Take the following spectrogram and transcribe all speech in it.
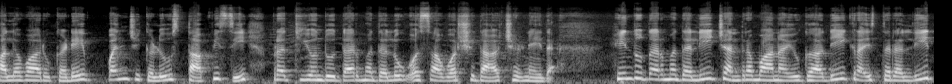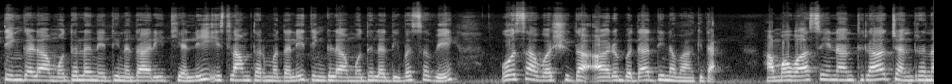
ಹಲವಾರು ಕಡೆ ಪಂಜಿಗಳು ಸ್ಥಾಪಿಸಿ ಪ್ರತಿಯೊಂದು ಧರ್ಮದಲ್ಲೂ ಹೊಸ ವರ್ಷದ ಆಚರಣೆ ಇದೆ. ಹಿಂದೂ ಧರ್ಮದಲ್ಲಿ ಚಂದ್ರಮಾನ ಯುಗಾದಿ ಕ್ರೈಸ್ತರಲ್ಲಿ ತಿಂಗಳ ಮೊದಲನೇ ದಿನದ ರೀತಿಯಲ್ಲಿ, ಇಸ್ಲಾಂ ಧರ್ಮದಲ್ಲಿ ತಿಂಗಳ ಮೊದಲ ದಿವಸವೇ ಹೊಸ ವರ್ಷದ ಆರಂಭದ ದಿನವಾಗಿದೆ. ಅಮಾವಾಸ್ಯೆ ನಂತರ ಚಂದ್ರನ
